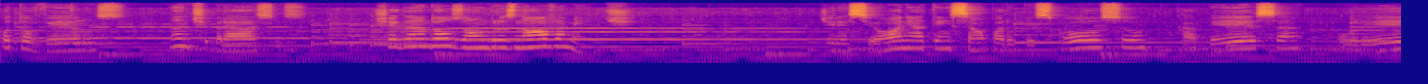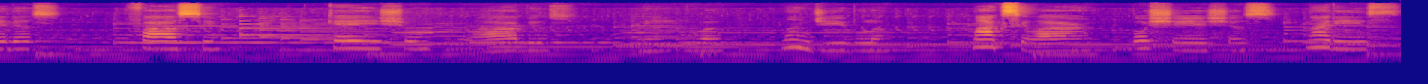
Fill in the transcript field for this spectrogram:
cotovelos, antebraços, chegando aos ombros novamente. Direcione a atenção para o pescoço, cabeça, orelhas, face, queixo, lábios, língua, mandíbula, maxilar, bochechas, nariz,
